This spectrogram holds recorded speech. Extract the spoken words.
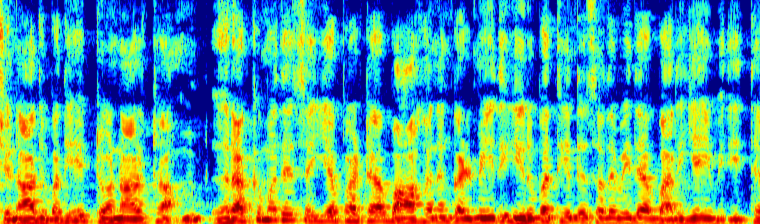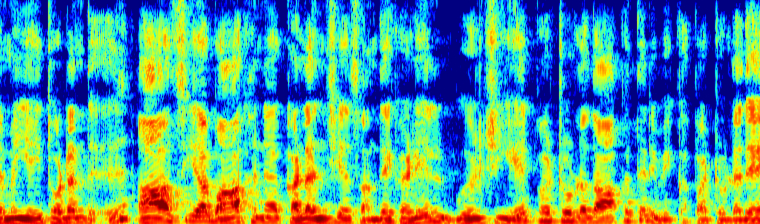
ஜனாதிபதி டொனால்ட் ட்ரம்ப் இறக்குமதி செய்யப்பட்ட வாகனங்கள் மீது இருபத்தி ஐந்து சதவீத வரியை விதித்தமையை தொடர்ந்து ஆசிய வாகன களஞ்சிய சந்தைகளில் வீழ்ச்சி ஏற்பட்டுள்ளதாக தெரிவிக்கப்பட்டுள்ளது.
